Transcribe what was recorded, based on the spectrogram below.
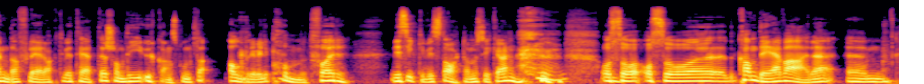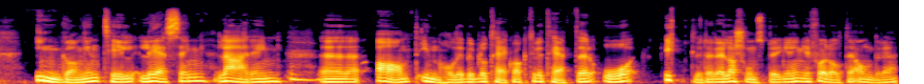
enda flere aktiviteter som de i utgangspunktet aldri ville kommet for hvis ikke vi starta med sykkelen. Mm. og, så, og, så, kan det være um, inngangen til lesing, læring, mm. uh, annet innhold i bibliotek og aktiviteter og ytterligere relasjonsbygging i forhold til andre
